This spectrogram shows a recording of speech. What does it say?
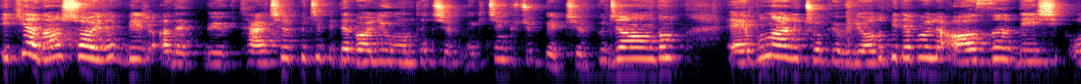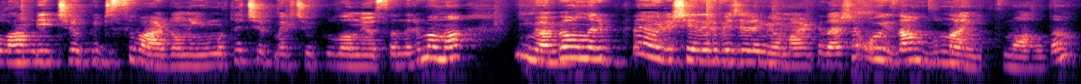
Ikea'dan şöyle bir adet büyük tel çırpıcı bir de böyle yumurta çırpmak için küçük bir çırpıcı aldım. Ee, bunlar da çok övülüyordu. Bir de böyle ağzı değişik olan bir çırpıcısı vardı onun yumurta çırpmak için kullanıyor sanırım ama bilmiyorum ben onları ben öyle şeyleri beceremiyorum arkadaşlar. O yüzden bundan gittim aldım.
